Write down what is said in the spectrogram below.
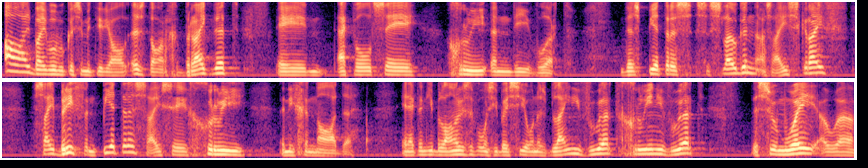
al daai Bybelboeke se materiaal is daar. Gebruik dit en ek wil sê groei in die woord. Dis Petrus se slogan as hy skryf sy brief in Petrus, hy sê groei in die genade. En ek dink die belangrikste vir ons hier by Sion is bly in die woord, groei in die woord. Dis so mooi ou uh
